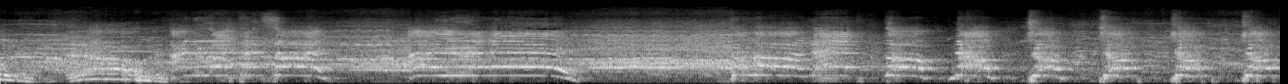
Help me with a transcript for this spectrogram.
Loud. Loud. On the right hand side. Are you ready? Come on, let go now. Jump, jump, jump, jump,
